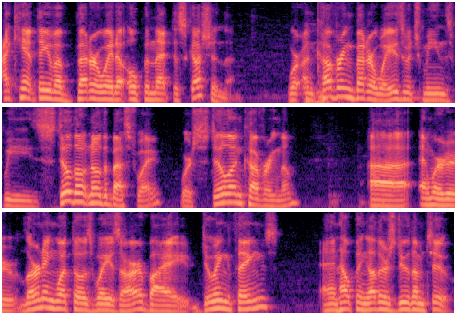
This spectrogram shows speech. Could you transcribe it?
I can't think of a better way to open that discussion. Then we're mm-hmm. uncovering better ways, which means we still don't know the best way. We're still uncovering them, uh, and we're learning what those ways are by doing things and helping others do them too.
